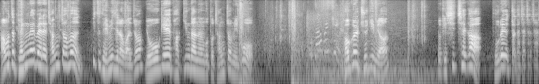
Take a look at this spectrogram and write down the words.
아무튼 100레벨의 장점은 히트 데미지라고 하죠. 요게 바뀐다는 것도 장점이고 벽을 죽이면 이렇게 시체가 불에 짜자자자자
